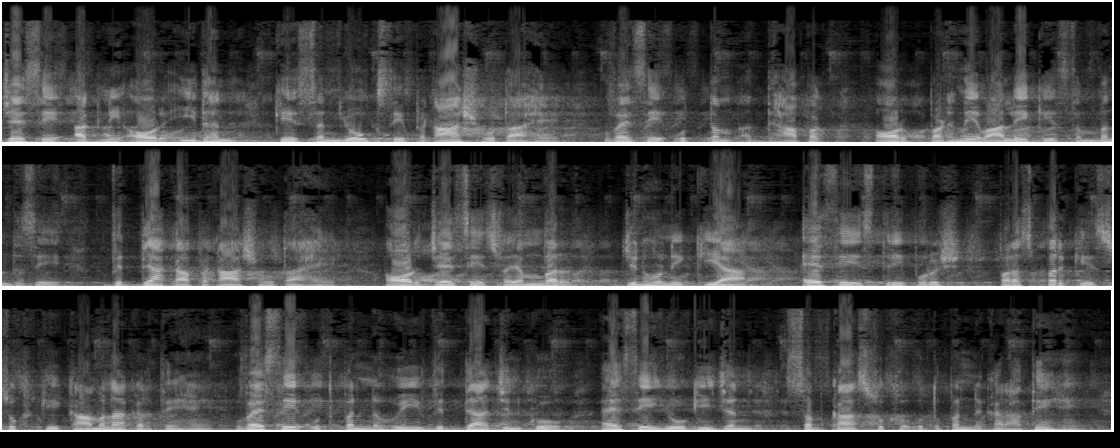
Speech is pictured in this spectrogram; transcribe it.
जैसे अग्नि और ईंधन के संयोग से प्रकाश होता है। वैसे उत्तम अध्यापक और पढ़ने वाले के संबंध से विद्या का प्रकाश होता है। और जैसे स्वयंवर जिन्होंने किया, ऐसे स्त्री पुरुष परस्पर के सुख की कामना करते हैं। वैसे उत्पन्न हुई विद्या जिनको, ऐसे योगी जन सबका सुख उत्पन्न कराते हैं।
